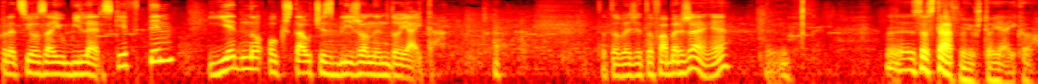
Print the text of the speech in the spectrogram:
precjoza jubilerskie, w tym jedno o kształcie zbliżonym do jajka. To to będzie to Faberże, nie? Zostawmy już to jajko.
